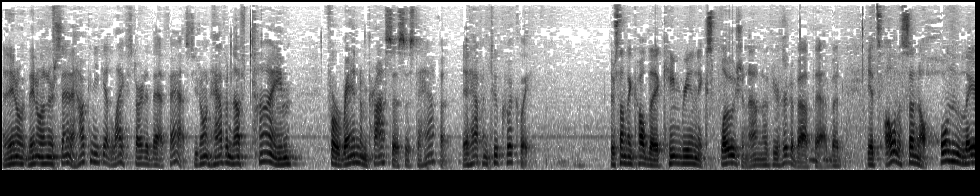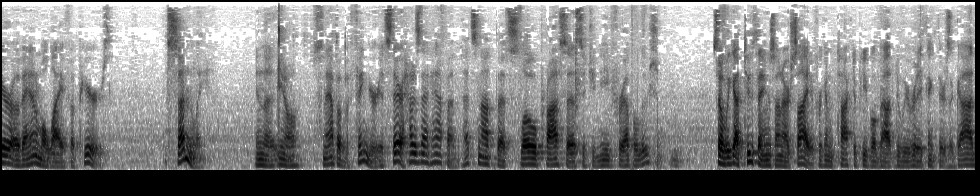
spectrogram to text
And they don't, they don't understand it. How can you get life started that fast? You don't have enough time for random processes to happen. It happened too quickly. There's something called the Cambrian explosion. I don't know if you heard about that, but it's all of a sudden a whole new layer of animal life appears. Suddenly, in the you know snap of a finger, it's there. How does that happen? That's not the slow process that you need for evolution. So we got two things on our side. If we're going to talk to people about do we really think there's a God?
